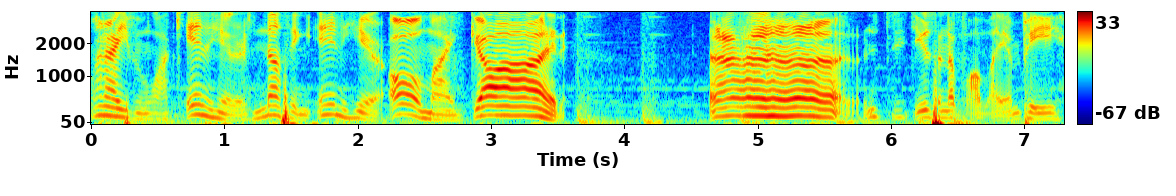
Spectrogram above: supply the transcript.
Why'd I even walk in here? There's nothing in here. Oh my god! Uh, using up all my MP.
